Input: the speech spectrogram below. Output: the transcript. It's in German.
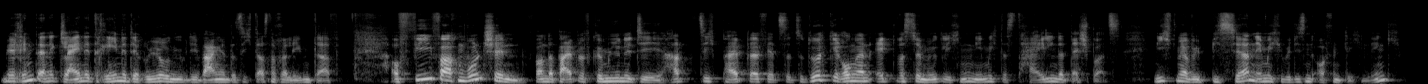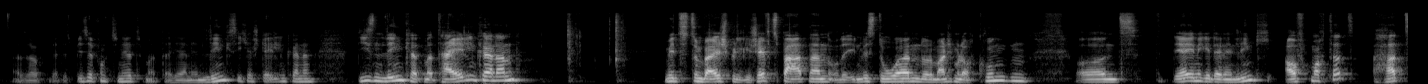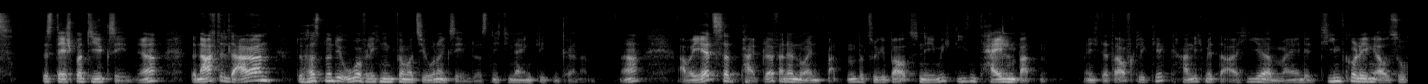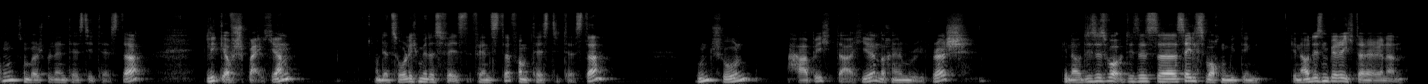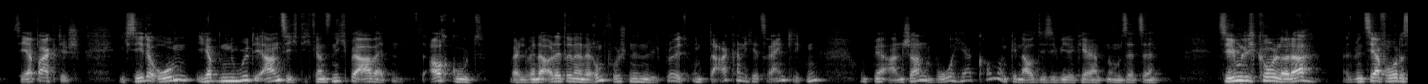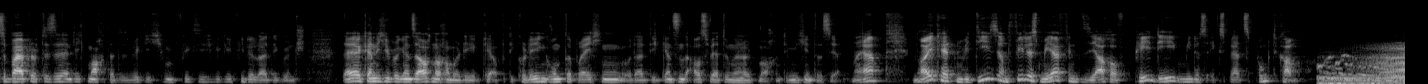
Mir rennt eine kleine Träne der Rührung über die Wangen, dass ich das noch erleben darf. Auf vielfachen Wunsch hin von der Pipelife Community hat sich Pipelife jetzt dazu durchgerungen, etwas zu ermöglichen, nämlich das Teilen der Dashboards. Nicht mehr wie bisher, nämlich über diesen öffentlichen Link. Also, wer das bisher funktioniert, man hat daher einen Link sich erstellen können. Diesen Link hat man teilen können mit zum Beispiel Geschäftspartnern oder Investoren oder manchmal auch Kunden. Und derjenige, der den Link aufgemacht hat, hat das Dashboard hier gesehen. Ja? Der Nachteil daran, du hast nur die Oberflächeninformationen gesehen, du hast nicht hineinklicken können. Ja? Aber jetzt hat Pipelife einen neuen Button dazu gebaut, nämlich diesen Teilen-Button. Wenn ich da drauf klicke, kann ich mir da hier meine Teamkollegen aussuchen, zum Beispiel den Testi-Tester. Klicke auf Speichern und jetzt hole ich mir das Fenster vom Testi-Tester und schon habe ich da hier nach einem Refresh genau dieses, dieses äh, Sales-Wochen-Meeting genau diesen Bericht erinnern. Sehr praktisch. Ich sehe da oben, ich habe nur die Ansicht, ich kann es nicht bearbeiten. Ist auch gut, weil wenn da alle drinnen herumfuschen, ist natürlich blöd. Und da kann ich jetzt reinklicken und mir anschauen, woher kommen genau diese wiederkehrenden Umsätze. Ziemlich cool, oder? Also ich bin sehr froh, dass der Pipelife das endlich gemacht hat. Das wirklich, sich wirklich viele Leute gewünscht. Daher kann ich übrigens auch noch einmal die, auf die Kollegen runterbrechen oder die ganzen Auswertungen halt machen, die mich interessieren. Naja, Neuigkeiten wie diese und vieles mehr finden Sie auch auf pd-experts.com.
